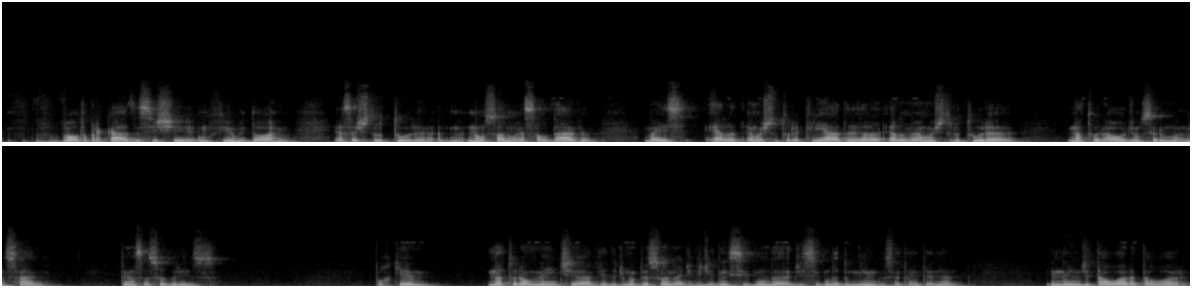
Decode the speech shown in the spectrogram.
volta para casa, assiste um filme, dorme, essa estrutura não só não é saudável, mas ela é uma estrutura criada, ela, ela não é uma estrutura natural de um ser humano, sabe? Pensa sobre isso. Porque naturalmente a vida de uma pessoa não é dividida em segunda de segunda a domingo, você está entendendo? E nem de tal hora a tal hora.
